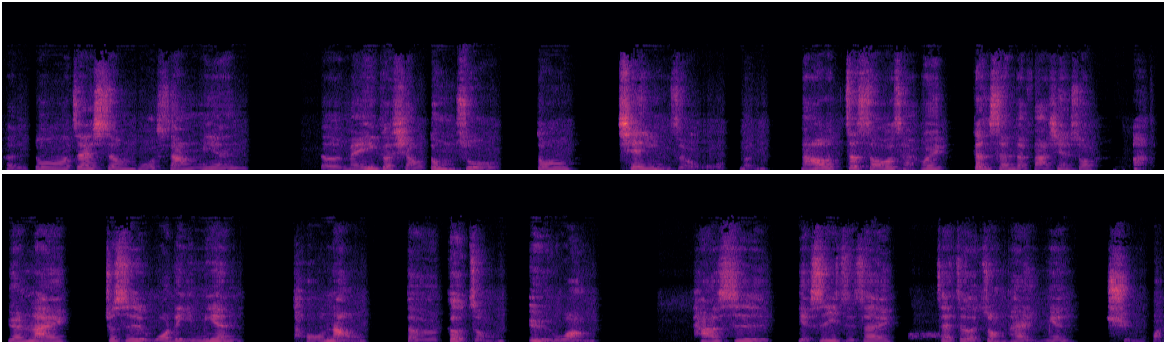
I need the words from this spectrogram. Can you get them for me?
很多在生活上面的每一个小动作都牵引着我们，然后这时候才会更深的发现说，啊，原来就是我里面头脑的各种欲望，它是也是一直在。在这个状态里面循环，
